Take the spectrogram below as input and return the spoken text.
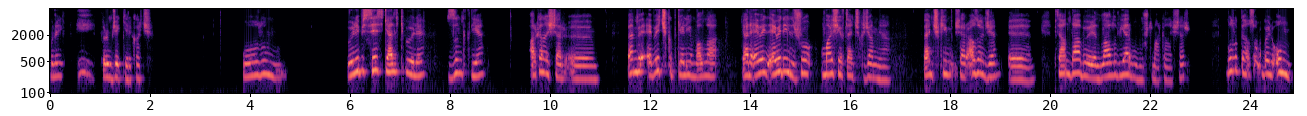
Bu ne? Hii, örümcek yeri kaç. Oğlum. Öyle bir ses geldi ki böyle. Zınk diye. Arkadaşlar eee, ben bir eve çıkıp geleyim valla. Yani eve eve değil şu Mineshaft'ten çıkacağım ya. Ben çıkayım şer az önce eee, bir tane daha böyle lavlı bir yer bulmuştum arkadaşlar. Bulduktan sonra böyle onun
